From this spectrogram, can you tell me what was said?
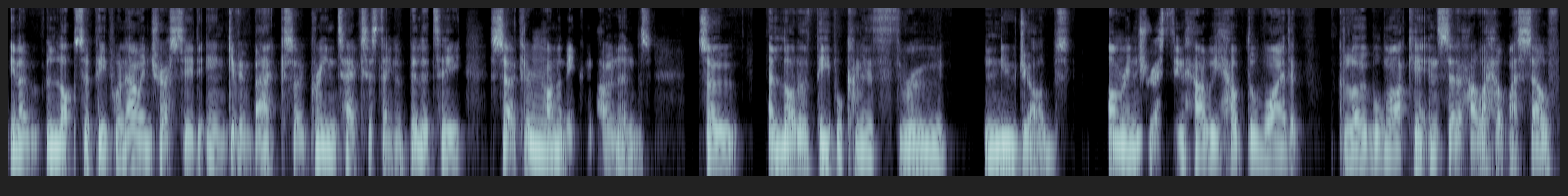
you know, lots of people now interested in giving back. So green tech, sustainability, circular mm. economy components. So a lot of people coming through new jobs are mm. interested in how do we help the wider global market instead of how I help myself.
